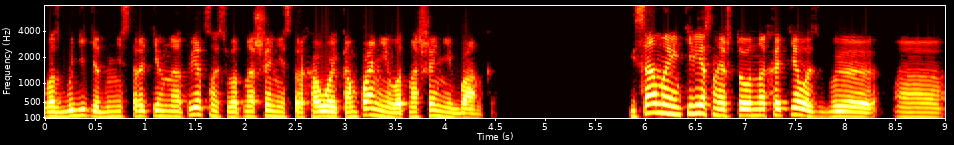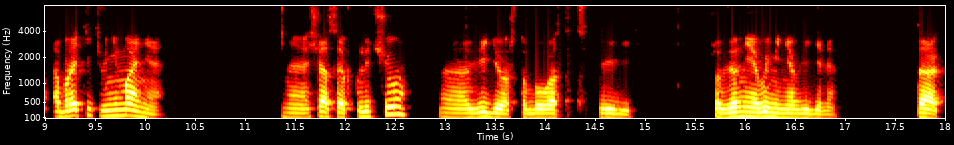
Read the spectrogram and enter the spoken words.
возбудить административную ответственность в отношении страховой компании, в отношении банка. И самое интересное, что хотелось бы э, обратить внимание, э, сейчас я включу э, видео, чтобы вас видеть, чтобы, вернее, вы меня видели. Так,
